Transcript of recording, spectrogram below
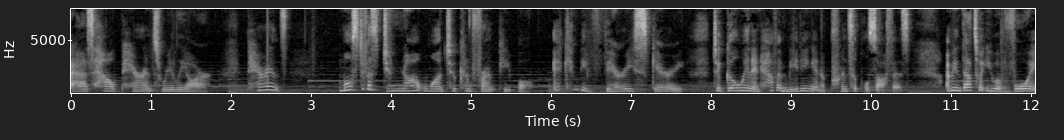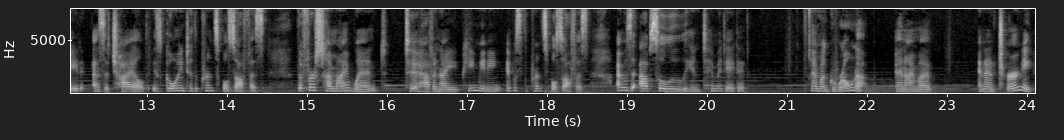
as how parents really are. Parents, most of us do not want to confront people it can be very scary to go in and have a meeting in a principal's office. I mean, that's what you avoid as a child is going to the principal's office. The first time I went to have an IEP meeting, it was the principal's office. I was absolutely intimidated. I'm a grown-up and I'm a an attorney,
